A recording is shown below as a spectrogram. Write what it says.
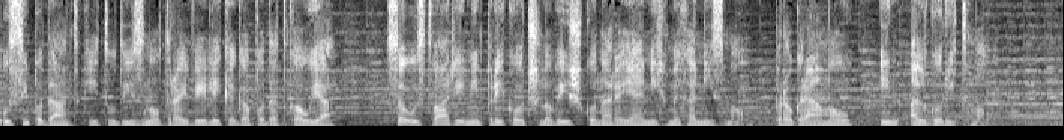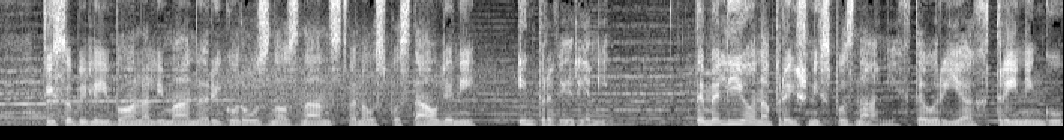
Vsi podatki, tudi znotraj velikega podatkovja, so ustvarjeni preko človeško narejenih mehanizmov, programov in algoritmov. Ti so bili bolj ali manj rigorozno znanstveno vzpostavljeni in preverjeni. Temelijo na prejšnjih spoznanjih, teorijah, treningu,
